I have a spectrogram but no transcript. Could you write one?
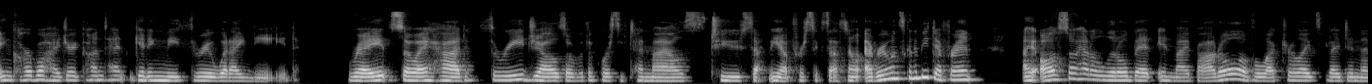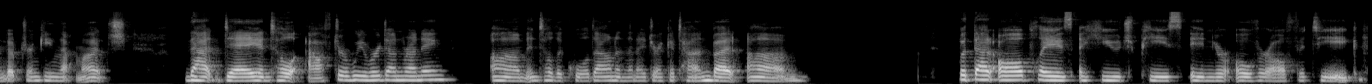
and carbohydrate content getting me through what I need? Right. So I had three gels over the course of 10 miles to set me up for success. Now, everyone's going to be different. I also had a little bit in my bottle of electrolytes, but I didn't end up drinking that much that day until after we were done running, um, until the cool down, and then I drank a ton. But um, but that all plays a huge piece in your overall fatigue.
